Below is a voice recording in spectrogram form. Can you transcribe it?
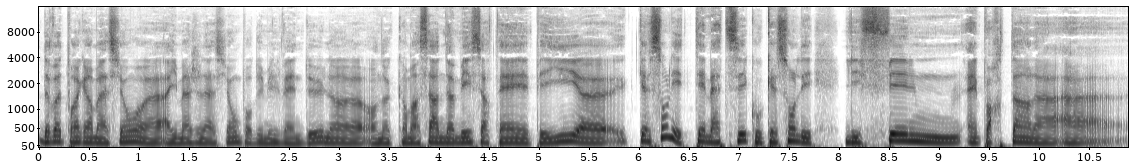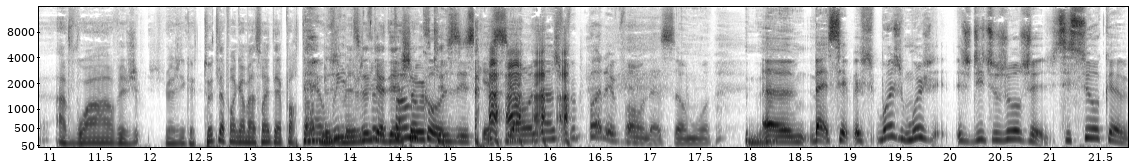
de votre programmation à Imagination pour 2022. Là, on a commencé à nommer certains pays. Euh, quelles sont les thématiques ou quels sont les, les films importants là, à, à voir? J'imagine que toute la programmation est importante, ben mais oui, j'imagine qu'il y a des pas choses. Me poser qui... cette question là, je peux pas répondre à ça, moi. euh, ben, c'est, moi, je, moi, je, je dis toujours, je, c'est sûr que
